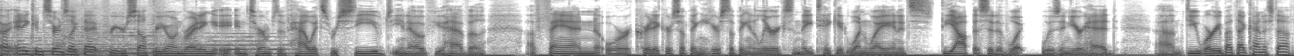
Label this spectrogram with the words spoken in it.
Uh, any concerns like that for yourself or your own writing in terms of how it's received? You know, if you have a, a fan or a critic or something hears something in the lyrics and they take it one way and it's the opposite of what was in your head, um, do you worry about that kind of stuff?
